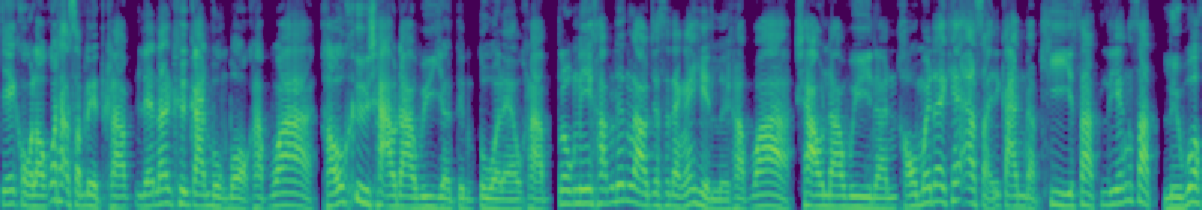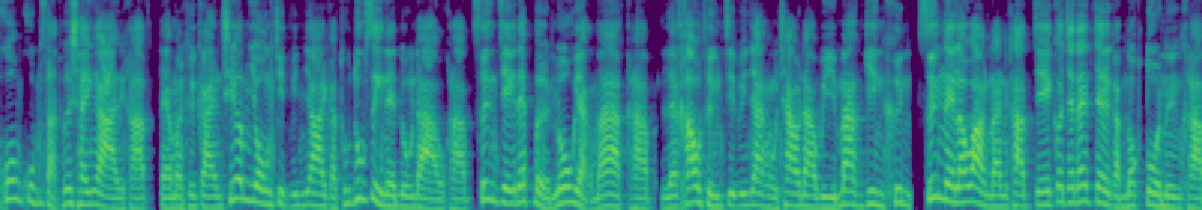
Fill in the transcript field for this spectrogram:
เจคของเราก็ทำสำเร็จครับ และนั่นคือการบ่งบอกครับว่า เขาคือชาวนาวีอย่างเต็มตัวแล้วครับ ตรงนี้ครับเรื่องราวจะแสดงให้เห็นเลยครับว่า ชาวนาวีนั้นเขาไม่ได้แค่อาศัยการแบบขี่สัตว์เลี้ยงสัตว์หรือว่าควบคุมสัตว์เพื่อใช้งานครับแต่มันคือการเชื่อมโยงจิตวิญญาณกับทุกๆ สิ่งในดวงดาวครับซึ่งเจคได้เปิดโลกอย่างมากครับและเข้าถึงจิตวิญญาณของชาวนาวีมากยิ่งขึ้น ซึ่งในระหว่างนั้นครับเจคก็จะได้เจอกับนกตัวหนึ่งครับ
